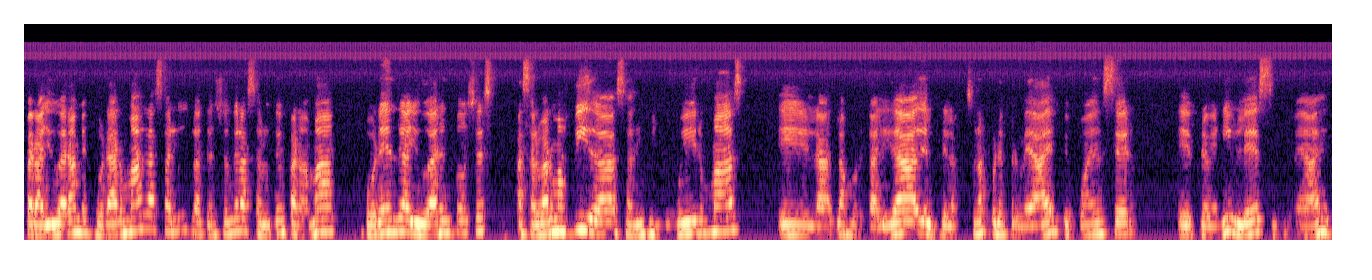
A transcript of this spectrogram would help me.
para ayudar a mejorar más la salud, la atención de la salud en Panamá, por ende ayudar entonces a salvar más vidas, a disminuir más eh, la, mortalidad de, de, las personas por enfermedades que pueden ser eh, prevenibles, enfermedades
